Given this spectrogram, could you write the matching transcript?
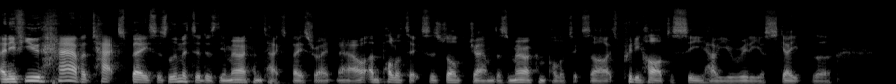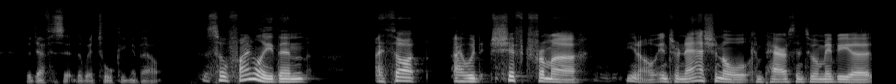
And if you have a tax base as limited as the American tax base right now, and politics as dog jammed as American politics are, it's pretty hard to see how you really escape the the deficit that we're talking about. So finally, then, I thought I would shift from a you know international comparison to maybe a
